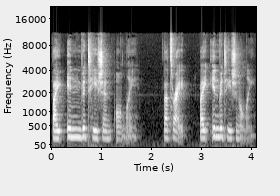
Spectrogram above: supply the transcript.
by invitation only. That's right, by invitation only.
